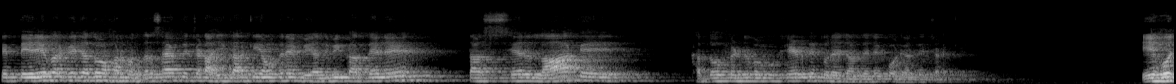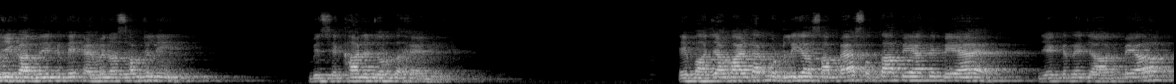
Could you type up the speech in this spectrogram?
ਕਿ ਤੇਰੇ ਵਰਗੇ ਜਦੋਂ ਹਰਮੰਦਰ ਸਾਹਿਬ ਤੇ ਚੜ੍ਹਾਈ ਕਰਕੇ ਆਉਂਦੇ ਨੇ, ਬੇਅਦਬੀ ਕਰਦੇ ਨੇ, ਤਾਂ ਸਿਰ ਲਾ ਕੇ ਖੱਦੋ ਫਿੰਡ ਵਾਂਗੂ ਖੇਡਦੇ ਤੁਰੇ ਜਾਂਦੇ ਨੇ ਘੋੜਿਆਂ ਤੇ ਚੜ੍ਹ ਕੇ। ਇਹੋ ਜੀ ਗੱਲ ਨਹੀਂ ਕਿਤੇ ਐਵੇਂ ਨਾ ਸਮਝ ਲਈ ਵੀ ਸਿੱਖਾਂ 'ਚ ਜ਼ਰੂਰਤ ਹੈ ਨਹੀਂ। ਇਹ ਬਾਜਾ ਬਾਜ ਦਾ ਕੁੰਡਲੀਆ ਸੱਪ ਹੈ, ਸੁੱਤਾ ਪਿਆ ਤੇ ਪਿਆ ਹੈ। ਜੇ ਕਿਤੇ ਜਾਗ ਪਿਆ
